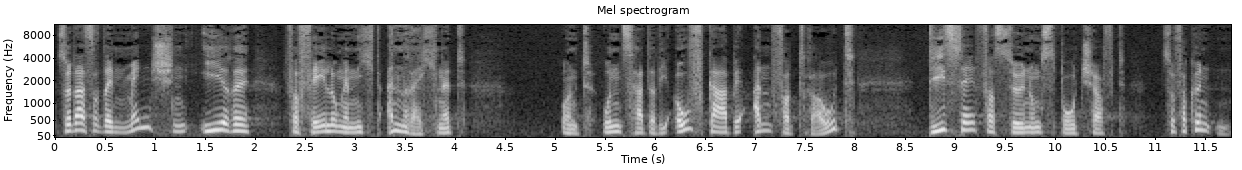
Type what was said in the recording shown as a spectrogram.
so dass er den Menschen ihre Verfehlungen nicht anrechnet und uns hat er die Aufgabe anvertraut, diese Versöhnungsbotschaft zu verkünden.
